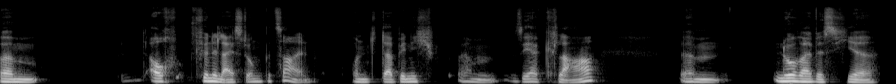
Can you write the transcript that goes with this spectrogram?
ähm, auch für eine Leistung bezahlen. Und da bin ich ähm, sehr klar, ähm, nur weil wir es hier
